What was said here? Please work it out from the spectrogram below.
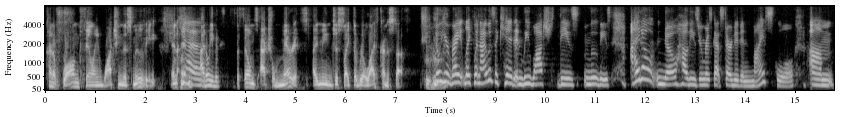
kind of wrong feeling watching this movie, and, and Yeah. I don't even the film's actual merits. I mean, just like the real life kind of stuff. Mhm. No, you're right. Like when I was a kid and we watched these movies, I don't know how these rumors got started in my school um,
